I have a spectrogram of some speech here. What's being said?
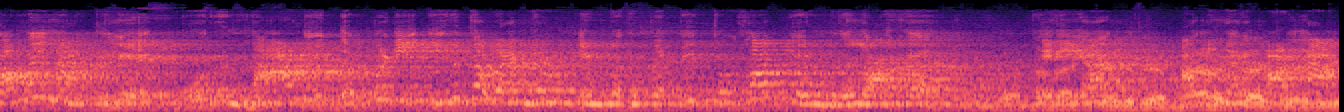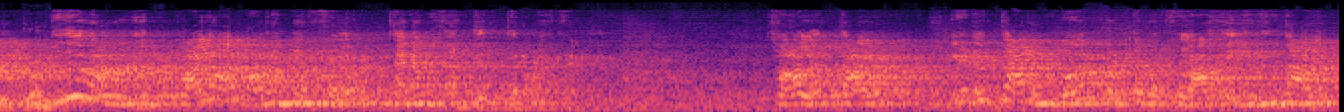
தமிழ்நாட்டிலே ஒரு நாடு எப்படி இருக்க வேண்டும் என்பது பற்றி தொல்காப்பியர் முதலாக பெரியார், கேக்குது, காலத்தாலும் இடத்தாலும் வேறுபட்டவர்களாக இருந்தாலும்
